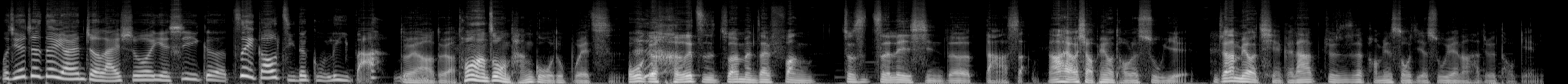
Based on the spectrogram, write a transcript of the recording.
我觉得这对表演者来说也是一个最高级的鼓励吧。对啊，对啊，通常这种糖果我都不会吃，我有个盒子专门在放，就是这类型的打赏，然后还有小朋友投的树叶。你觉得他没有钱，可他就是在旁边收集的树叶，然后他就会投给你。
